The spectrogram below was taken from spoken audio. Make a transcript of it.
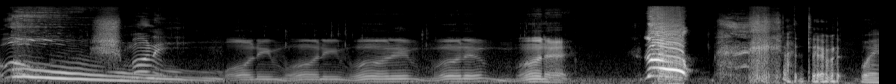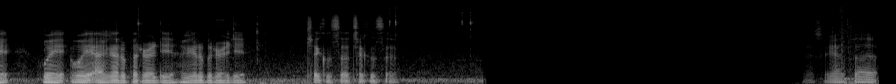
Ooh! Shmoney. Money, money, money, money, money. No! God damn it. Wait, wait, wait. I got a better idea. I got a better idea. Check this out. Check this out. Yes, I got that.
